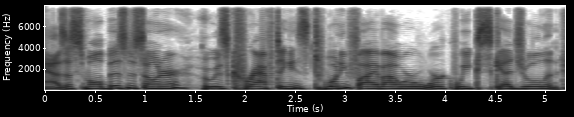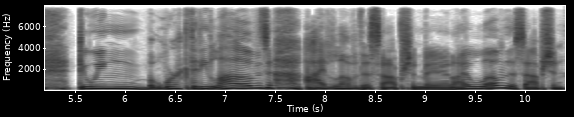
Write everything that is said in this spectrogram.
as a small business owner who is crafting his 25 hour work week schedule and doing work that he loves, I love this option, man. I love this option.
